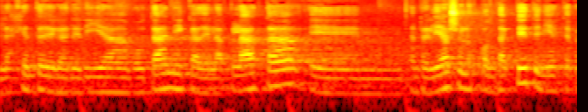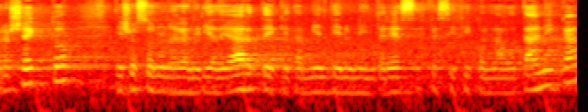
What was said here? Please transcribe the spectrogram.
la gente de Galería Botánica de La Plata. en realidad yo los contacté, tenía este proyecto. Ellos son una galería de arte que también tiene un interés específico en la botánica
